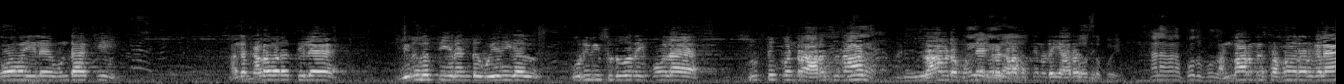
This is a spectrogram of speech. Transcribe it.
கோவையிலே உண்டாக்கி அந்த கலவரத்திலே இருபத்தி இரண்டு உயிரிகள் குருவி சுடுவதைப் போல சுட்டுக் கொன்ற அரசுதான் திராவிட முன்னேற்ற கழகத்தினுடைய அரசு. அன்பார்ந்த சகோதரர்களே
